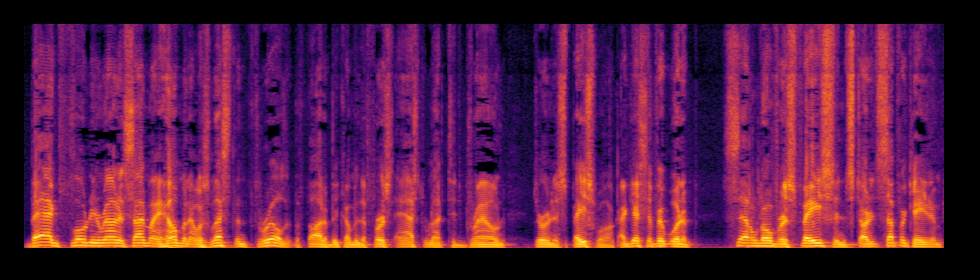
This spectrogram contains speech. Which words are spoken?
bag floating around inside my helmet, I was less than thrilled at the thought of becoming the first astronaut to drown during a spacewalk. I guess if it would have settled over his face and started suffocating him,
